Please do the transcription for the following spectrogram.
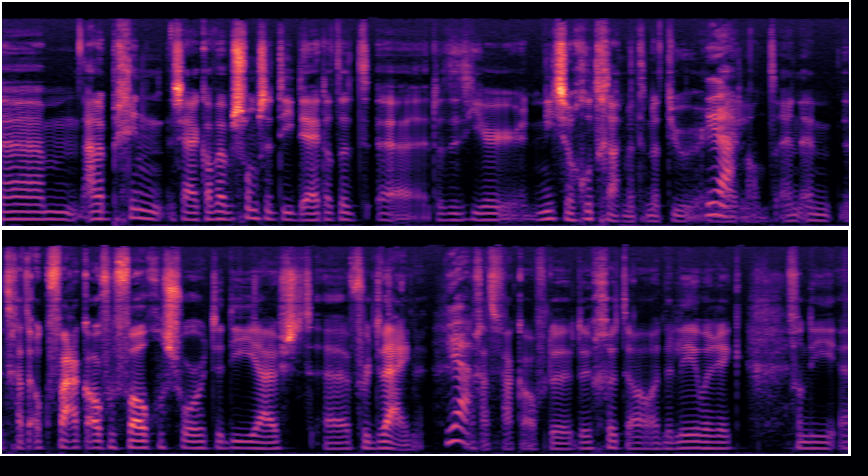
um, aan het begin zei ik al, we hebben soms het idee dat het, uh, dat het hier niet zo goed gaat met de natuur in ja. Nederland. En, en het gaat ook vaak over vogelsoorten die juist uh, verdwijnen. Ja. Het gaat vaak over de, de gutto en de leeuwerik. Van die uh,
